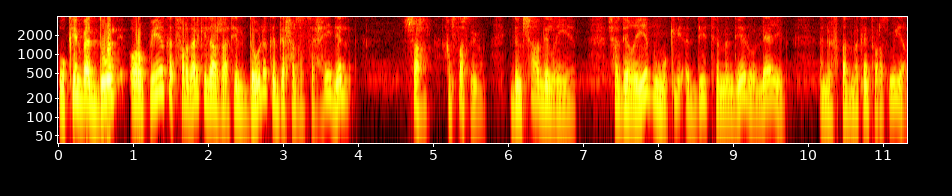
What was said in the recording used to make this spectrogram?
وكاين بعض الدول الأوروبية كتفرض عليك اذا رجعتي للدولة كدير حجر صحي ديال شهر 15 يوم. إذا شهر ديال الغياب. شهر ديال الغياب ممكن يؤدي الثمن ديالو اللاعب أنه يفقد مكانته الرسمية.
